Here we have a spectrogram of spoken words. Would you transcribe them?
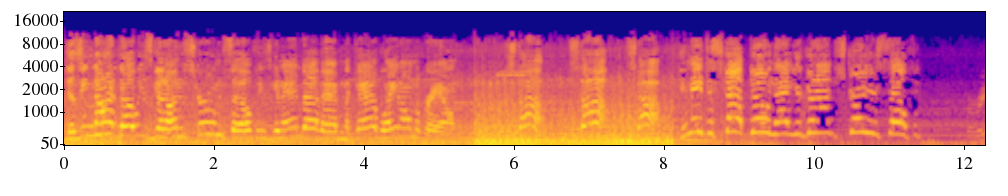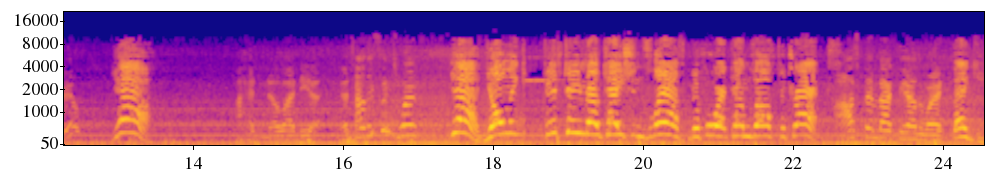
Does he not know he's going to unscrew himself? He's going to end up having the cab laying on the ground. Stop. Stop. Stop. You need to stop doing that. You're going to unscrew yourself. For real? Yeah. I had no idea. That's how these things work? Yeah. You only get 15 rotations left before it comes off the tracks. I'll spin back the other way. Thank you.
